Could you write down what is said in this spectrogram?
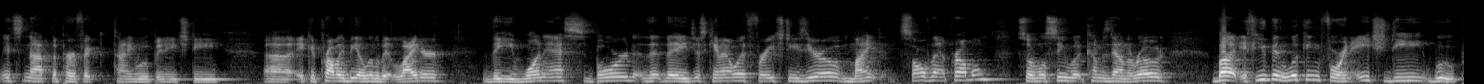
it's not the perfect tiny whoop in HD. Uh, it could probably be a little bit lighter. The 1S board that they just came out with for HDZero might solve that problem, so we'll see what comes down the road. But if you've been looking for an HD whoop,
